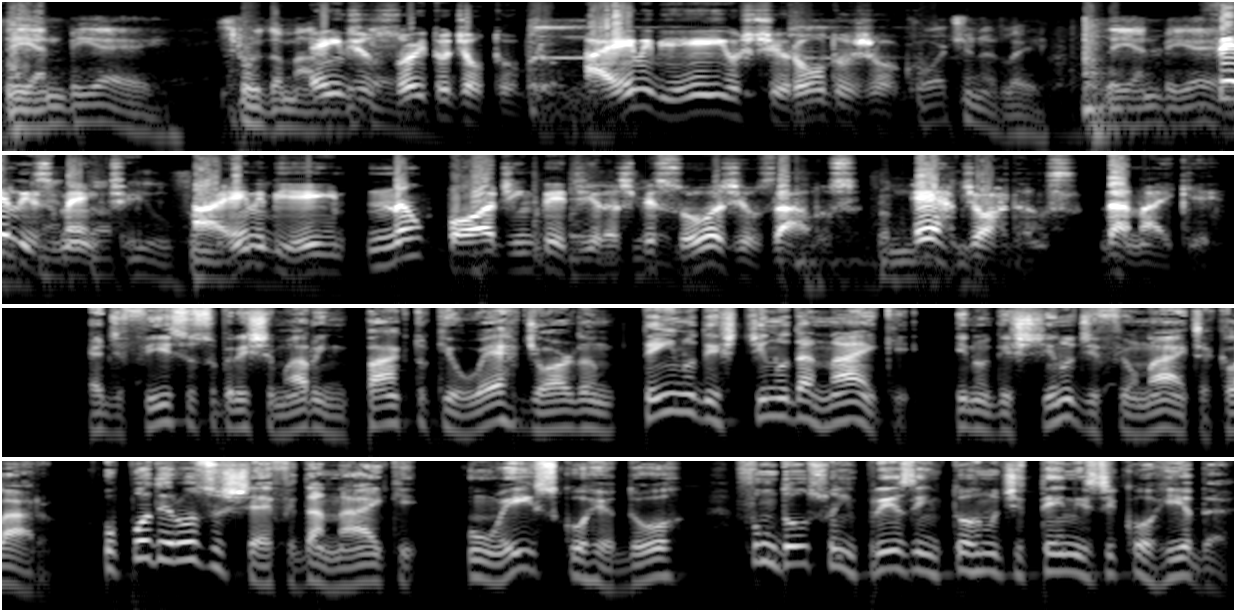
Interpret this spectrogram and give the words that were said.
the NBA em 18 de outubro, a NBA os tirou do jogo. Felizmente, a NBA não pode impedir as pessoas de usá-los. Air Jordans, da Nike. É difícil superestimar o impacto que o Air Jordan tem no destino da Nike e no destino de Phil Knight, é claro. O poderoso chefe da Nike, um ex-corredor, fundou sua empresa em torno de tênis de corrida,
